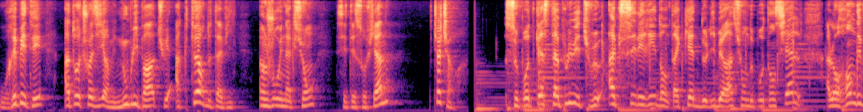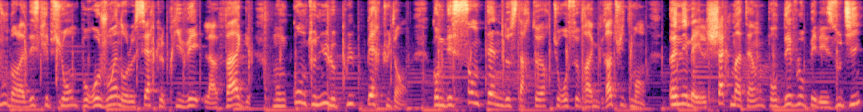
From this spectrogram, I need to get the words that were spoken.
ou répéter. À toi de choisir, mais n'oublie pas, tu es acteur de ta vie. Un jour une action, c'était Sofiane. Ciao ciao Ce podcast t'a plu et tu veux accélérer dans ta quête de libération de potentiel? Alors rendez-vous dans la description pour rejoindre le cercle privé La Vague, mon contenu le plus percutant. Comme des centaines de starters, tu recevras gratuitement un email chaque matin pour développer les outils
